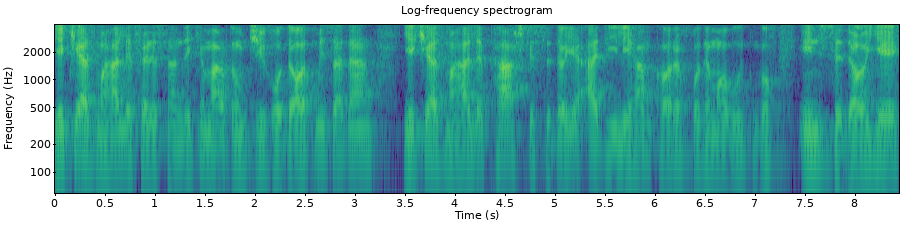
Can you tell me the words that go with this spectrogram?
یکی از محل فرستنده که مردم جیغ و داد می‌زدن یکی از محل پخش که صدای عدیلی همکار خود ما بود گفت این صدای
